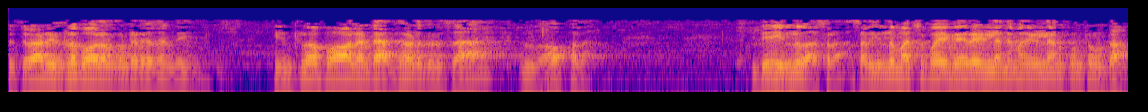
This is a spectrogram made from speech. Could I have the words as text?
ప్రతివాడు ఇంట్లో పోవాలనుకుంటాడు కదండి. ఇంట్లో పోవాలంటే అర్థం ఏంటో తెలుసా? లోపల. ఇదే ఇల్లు అసలు. అసలు ఇల్లు మర్చిపోయి వేరే ఇల్లు అని మన ఇల్లు అనుకుంటూ ఉంటాం.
